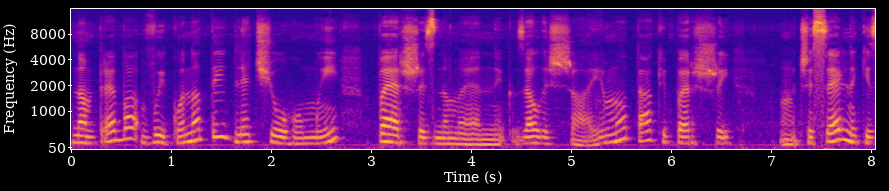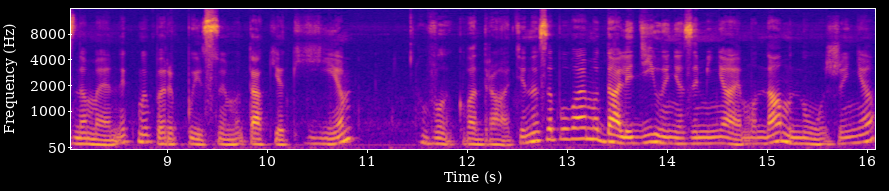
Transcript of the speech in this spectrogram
нам треба виконати, для чого ми перший знаменник залишаємо, так, і перший чисельник і знаменник ми переписуємо так, як є. В квадраті не забуваємо. Далі ділення заміняємо на множення.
